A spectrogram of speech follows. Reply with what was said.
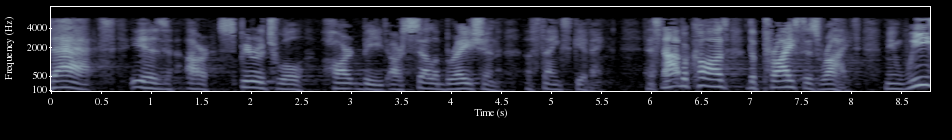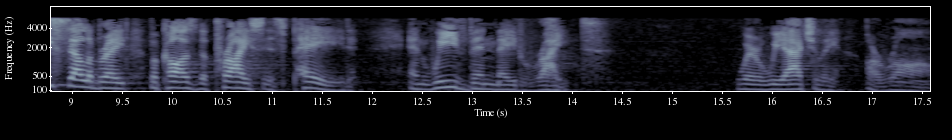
That is our spiritual heartbeat, our celebration of thanksgiving. And it's not because the price is right. I mean, we celebrate because the price is paid and we've been made right where we actually are wrong.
